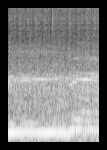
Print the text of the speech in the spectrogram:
BD.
